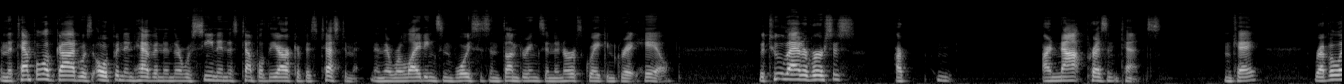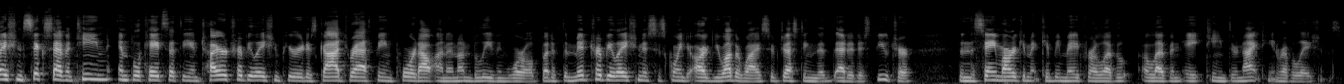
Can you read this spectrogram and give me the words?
And the temple of God was open in heaven, and there was seen in his temple the ark of his testament, and there were lightings and voices and thunderings and an earthquake and great hail. The two latter verses are not present tense. Okay? Revelation 6:17 implicates that the entire tribulation period is God's wrath being poured out on an unbelieving world. But if the mid-tribulationist is going to argue otherwise, suggesting that, that it is future, then the same argument can be made for 11, 11 18 through 19 Revelations.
